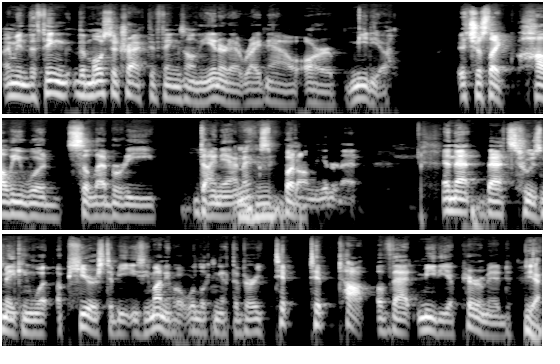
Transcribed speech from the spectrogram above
I mean the thing the most attractive things on the internet right now are media. It's just like Hollywood celebrity dynamics, mm-hmm. but on the internet. And that that's who's making what appears to be easy money but we're looking at the very tip tip top of that media pyramid. Yeah.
